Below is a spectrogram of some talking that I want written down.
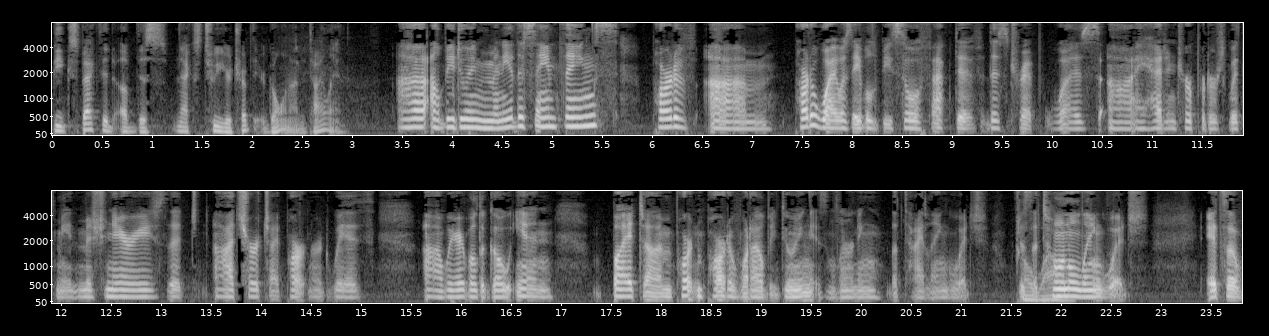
be expected of this next two-year trip that you're going on to Thailand? Uh, I'll be doing many of the same things. Part of um, part of why I was able to be so effective this trip was uh, I had interpreters with me, the missionaries, the uh, church I partnered with uh, we were able to go in. But an uh, important part of what I'll be doing is learning the Thai language, just oh, the wow. tonal language. It's a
